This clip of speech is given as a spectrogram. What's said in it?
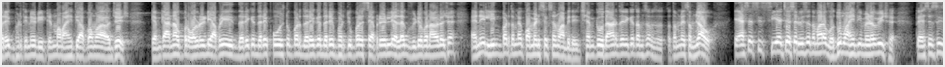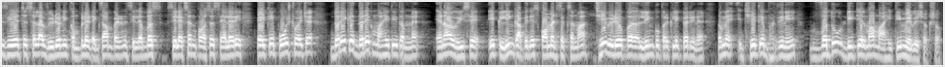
દરેક ભરતીની ડિટેલમાં માહિતી આપવામાં જઈશ, કેમ કે આના ઉપર ઓલરેડી આપણી દરેકે દરેક પોસ્ટ ઉપર, દરેકે દરેક ભરતી ઉપર સેપરેટલી અલગ વીડિયો બનાવેલો છે, એની લિંક પર તમને કોમેન્ટ સેક્શનમાં આપી દીધી જેમ કે ઉદાહરણ તરીકે તમને તમને સમજાવો કે એસએસસી સીએચએસએલ વિશે તમારે વધુ માહિતી મેળવવી છે, તો એસએસસી સીએચએસએલ વિડીયોની complete exam pattern syllabus selection process salary કઈ કઈ પોસ્ટ હોય છે, દરેકે દરેક માહિતી તમને એના વિશે એક લિંક આપી દઈશ કોમેન્ટ સેક્શનમાં જે વીડિયો પર લિંક ઉપર ક્લિક કરીને તમે જે તે ભરતીની વધુ ડિટેલમાં માહિતી મેળવી શકશો.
